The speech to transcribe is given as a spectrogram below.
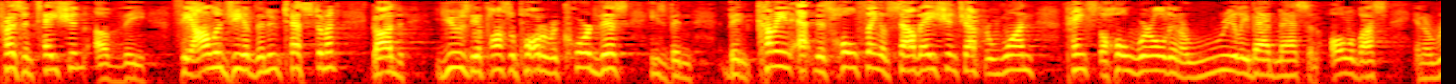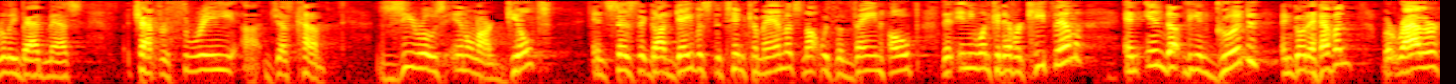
presentation of the theology of the New Testament. God used the Apostle Paul to record this. He's been been coming at this whole thing of salvation. Chapter 1 paints the whole world in a really bad mess and all of us in a really bad mess. Chapter 3 uh, just kind of zeroes in on our guilt and says that God gave us the Ten Commandments not with the vain hope that anyone could ever keep them and end up being good and go to heaven, but rather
